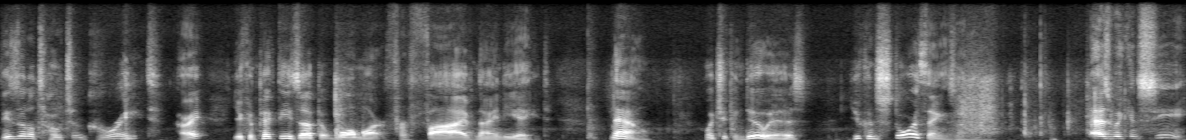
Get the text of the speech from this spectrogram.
These little totes are great, all right? You can pick these up at Walmart for $5.98. Now, what you can do is you can store things in them. As we can see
